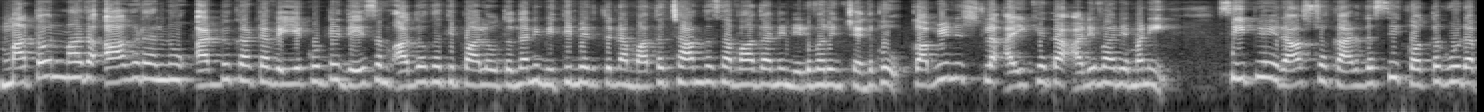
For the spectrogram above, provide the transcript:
మతోన్మాద ఆగడాలను అడ్డుకట్ట వేయకుంటే దేశం అధోగతి పాలవుతుందని మితిమీరుతున్న మత ఛాందసవాదాన్ని నిలువరించేందుకు కమ్యూనిస్టుల ఐక్యత అనివార్యమని సిపిఐ రాష్ట్ర కార్యదర్శి కొత్తగూడెం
